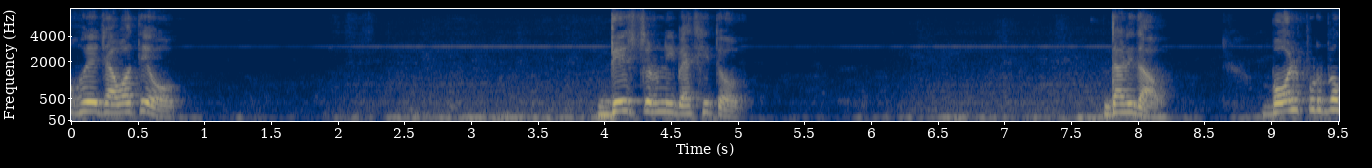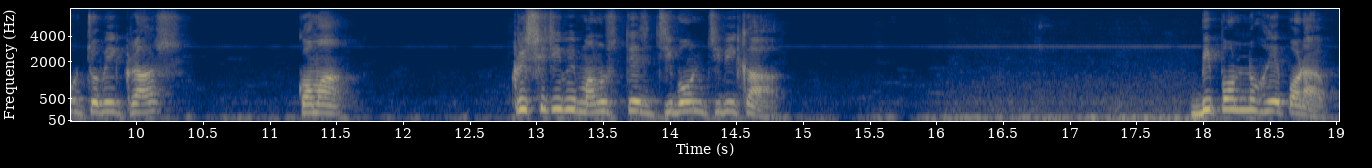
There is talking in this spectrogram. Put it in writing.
হয়ে যাওয়াতেও দেশ জননী ব্যথিত। দাঁড়িয়ে দাও। বলপূর্বক জমি গ্রাস, কমা, কৃষিজীবী মানুষদের জীবন জীবিকা বিপন্ন হয়ে পড়া।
